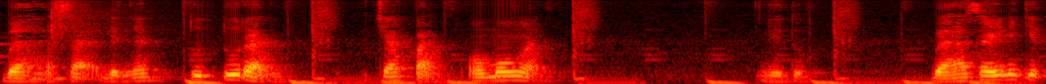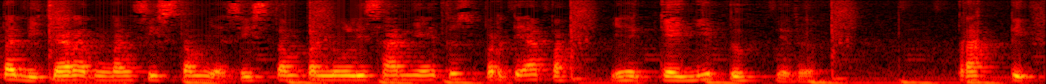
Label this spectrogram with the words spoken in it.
bahasa dengan tuturan ucapan omongan. Gitu. Bahasa ini kita bicara tentang sistemnya sistem penulisannya itu seperti apa? Ya kayak gitu gitu. Praktik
